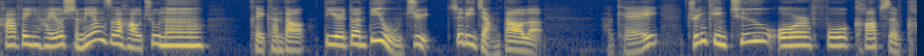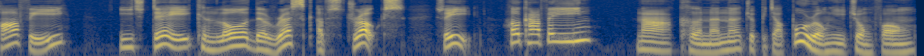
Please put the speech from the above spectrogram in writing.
咖啡因还有什么样子的好处呢？可以看到第二段第五句，这里讲到了，OK，drinking、two or four cups of coffee each day can lower the risk of strokes，所以喝咖啡因，那可能呢就比较不容易中风。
